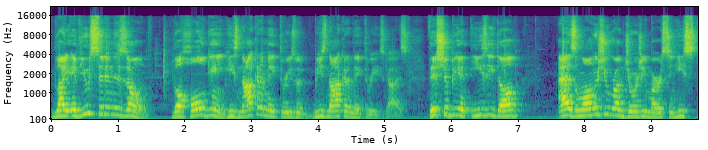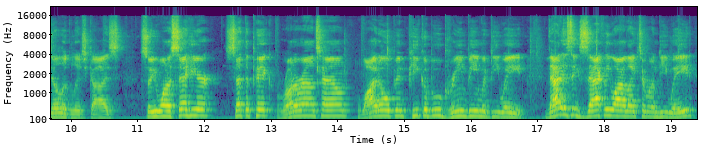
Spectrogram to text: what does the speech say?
like if you sit in this zone the whole game. He's not going to make threes. With, he's not going to make threes, guys. This should be an easy dub. As long as you run Georgie Merson, he's still a glitch, guys. So you want to set here, set the pick, run around town, wide open, peekaboo, green beam with D-Wade. That is exactly why I like to run D-Wade.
